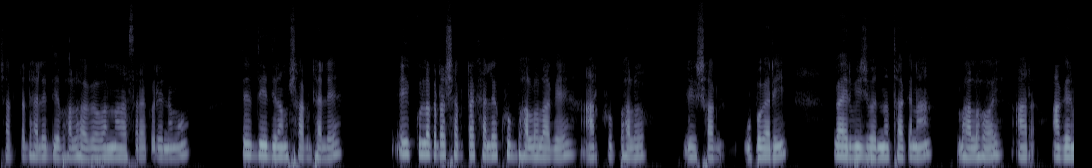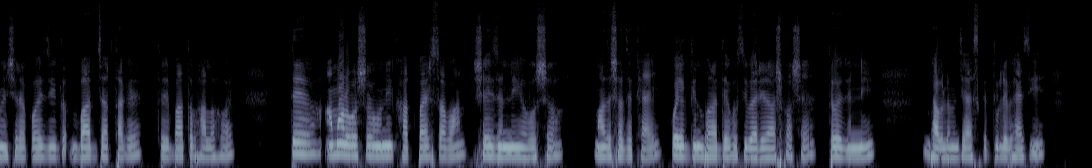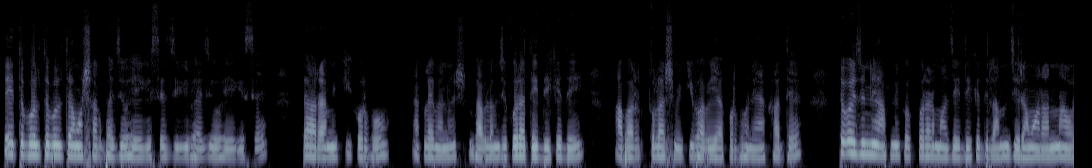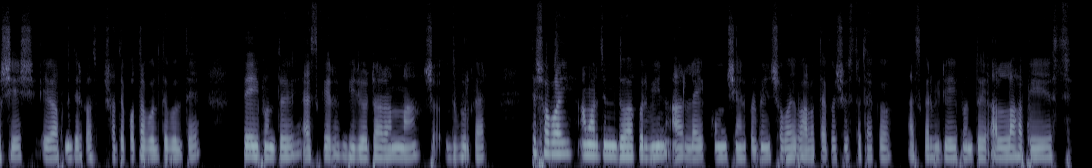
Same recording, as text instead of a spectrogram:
শাকটা ঢালে দিয়ে ভালোভাবে আবার নাড়াচাড়া করে নেব তো দিয়ে দিলাম শাক ঢালে। এই কুলাকাটা শাকটা খেলে খুব ভালো লাগে আর খুব ভালো এই শাক উপকারী। গায়ের বীজ বেদনা থাকে না, ভালো হয়। আর আগের মেশেরা কয় যে বাত যার থাকে, তো বাতও ভালো হয়। তে আমার অবশ্য উনি হাত পায়ের সাবান, সেই জন্যই অবশ্য মাঝে সাঝে খাই। কয়েকদিন ভরা দেখছি বাড়ির আশপাশে, তো ওই জন্যই ভাবলাম যে আজকে তুলে ভাজি। তো এই তো বলতে বলতে আমার শাক ভাজিও হয়ে গেছে জিগি ভাজিও হয়ে গেছে। তা আর আমি কি করব? একলাই মানুষ। ভাবলাম যে করাতেই দেখে দেই, আবার তোলার সময় কীভাবে ইয়া করব না এক হাতে। তো ওই জন্যে আপনি করার মাঝেই দেখে দিলাম যে আমার রান্নাও শেষ। এ আপনাদের সাথে কথা বলতে বলতে, তো এই পর্যন্ত আজকের ভিডিওটা রান্না দুপুরকার। তো সবাই আমার জন্য দোয়া করবেন আর লাইক কমেন্ট শেয়ার করবেন। সবাই ভালো থাকো, সুস্থ থাকো। আজকের ভিডিও এই পর্যন্ত আল্লাহ হাফিজ।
